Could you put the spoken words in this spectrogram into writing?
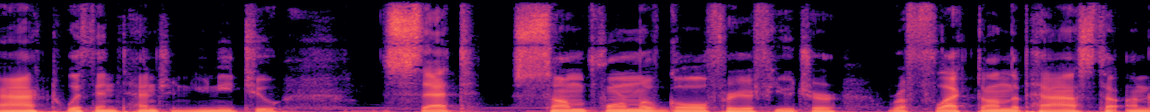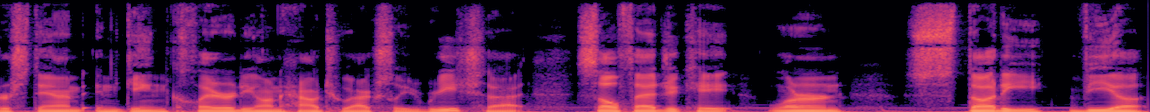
act with intention. You need to set some form of goal for your future, reflect on the past to understand and gain clarity on how to actually reach that, self educate, learn, study via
